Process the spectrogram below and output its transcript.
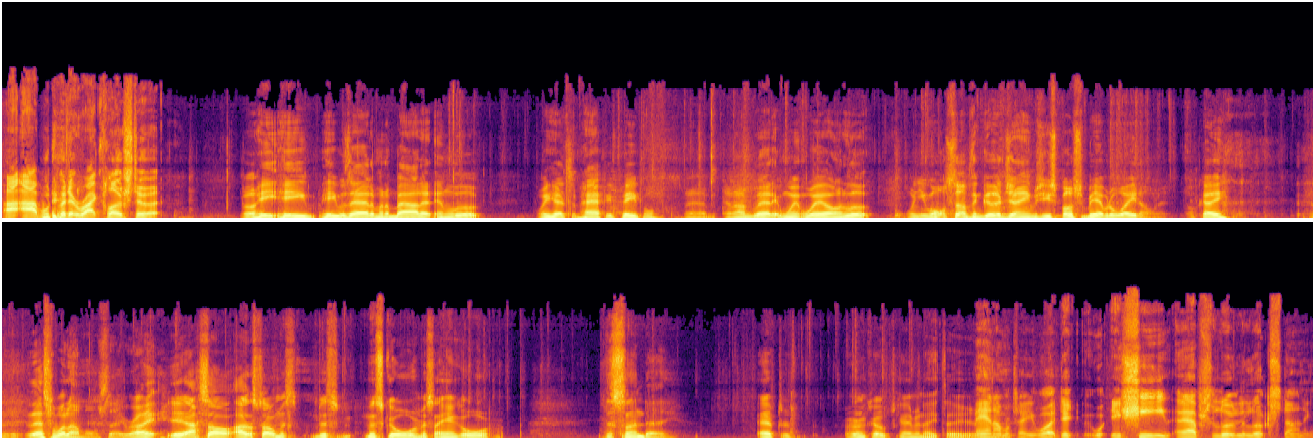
I, I would put it right close to it. Well, he he he was adamant about it, and look, we had some happy people, and and I'm glad it went well. And look, when you want something good, James, you're supposed to be able to wait on it. Okay, that's what I'm gonna say, right? Yeah, I saw I saw Miss Miss Miss Gore, Miss Ann Gore, the Sunday after her and Coach came and ate there. Man, I'm gonna tell you what. Did, did she absolutely look stunning?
